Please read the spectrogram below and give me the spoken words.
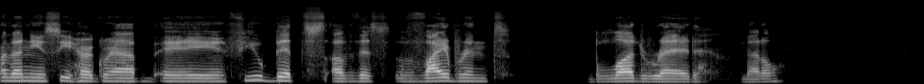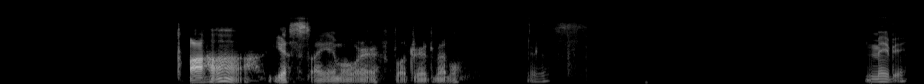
and then you see her grab a few bits of this vibrant blood red metal Aha! Yes, I am aware of blood red metal. Yes. Maybe.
